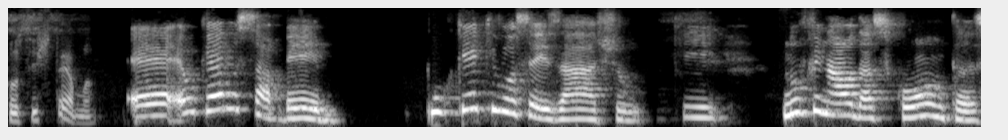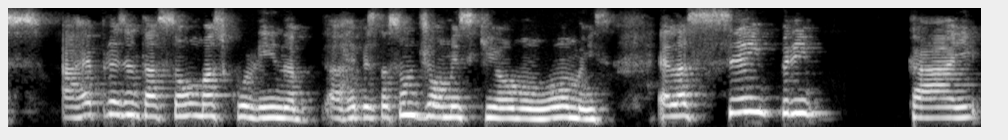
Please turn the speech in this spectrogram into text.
o sistema. É, eu quero saber por que, que vocês acham que no final das contas, a representação masculina, a representação de homens que amam homens, ela sempre cai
